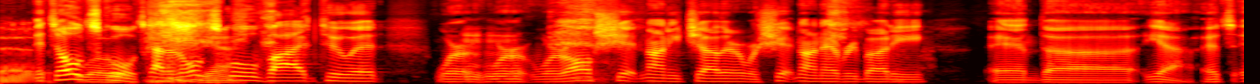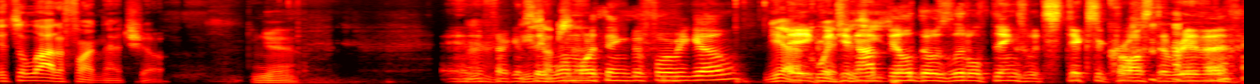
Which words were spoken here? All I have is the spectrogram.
Uh, it's old whoa. school. It's got an old Yeah. school vibe to it. We're Mhm. we're we're all shitting on each other. We're shitting on everybody, and uh, yeah, it's it's a lot of fun that show. Yeah. And if Mm, I can he's say one more thing before we go, Yeah, Hey, quick, could you not he's- build those little things with sticks across the river?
